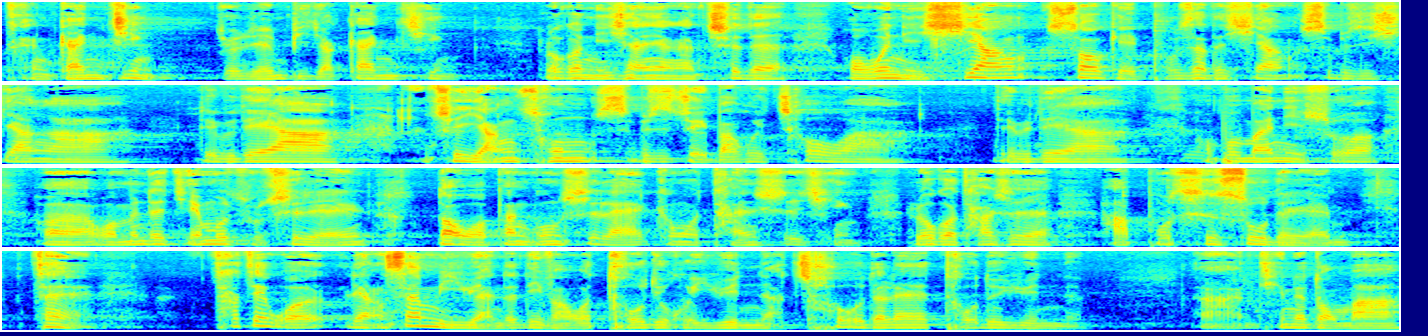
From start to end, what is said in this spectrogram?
很干净，就人比较干净。如果你想想看，吃的，我问你，香烧给菩萨的香是不是香啊？对不对啊？吃洋葱是不是嘴巴会臭啊？对不对啊？我不瞒你说，呃，我们的节目主持人到我办公室来跟我谈事情，如果他是啊不吃素的人，在他在我两三米远的地方，我头就会晕的，臭的嘞，头都晕了，啊，听得懂吗？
